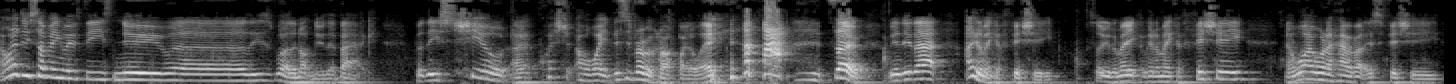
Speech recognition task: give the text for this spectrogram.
I want to do something with these new, uh, these, well, they're not new, they're back. But these shield, uh, question, oh wait, this is Robocraft, by the way. so, we're gonna do that. I'm gonna make a fishy. So I'm gonna make, I'm gonna make a fishy, and what I want to have about this fishy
